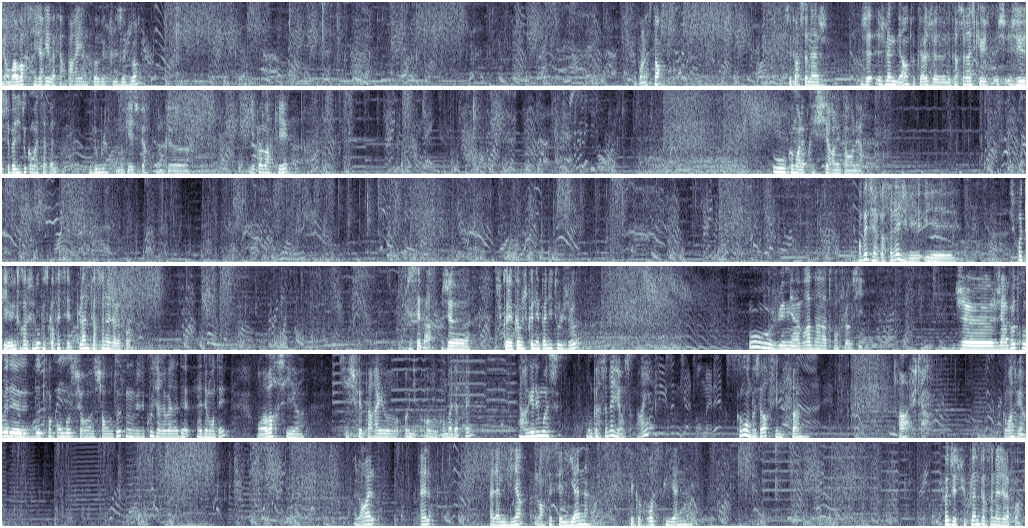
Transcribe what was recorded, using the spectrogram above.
Mais on va voir si j'arrive à faire pareil un peu avec tous les autres joueurs. pour l'instant, ce personnage, je, l'aime bien en tout cas, les personnages que je, sais pas du tout comment il s'appelle. Double, ok super, donc euh, il n'est pas marqué. Ouh, comment elle a pris cher en étant en l'air. En fait, j'ai un personnage, il est, il est... Je crois qu'il est ultra chelou parce qu'en fait, c'est plein de personnages à la fois. Je sais pas. Je, je connais, comme je connais pas du tout le jeu, Ouh, je lui ai mis un wrap dans la tronche là aussi. J'ai un peu trouvé 2-3 combos sur, sur mon touche, donc du coup j'arrive à, la démonter. On va voir si, euh, si je fais pareil au, combat d'après. Regardez-moi, mon personnage il ressemble à rien. Comment on peut savoir que c'est une femme? Ah putain. Commence bien. Alors elle, elle aime bien lancer ses lianes, ses grosses lianes. En fait, je suis plein de personnages à la fois.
